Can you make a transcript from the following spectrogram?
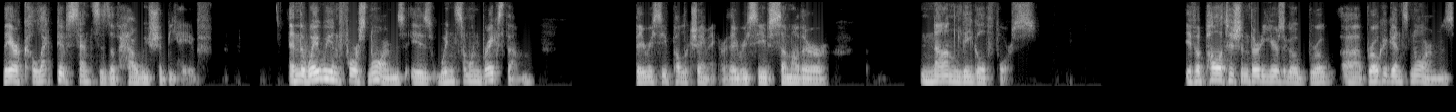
They are collective senses of how we should behave. And the way we enforce norms is when someone breaks them, they receive public shaming or they receive some other non legal force. If a politician 30 years ago broke, uh, broke against norms,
